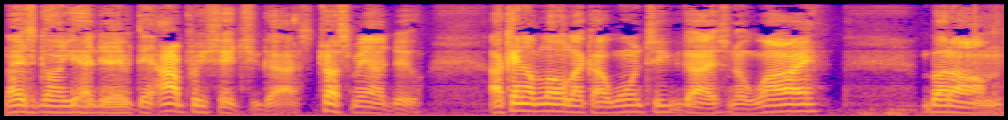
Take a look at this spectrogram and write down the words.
nice gun you had to everything I appreciate you guys. Trust me I do. I can't upload like I want to you guys know why. But um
